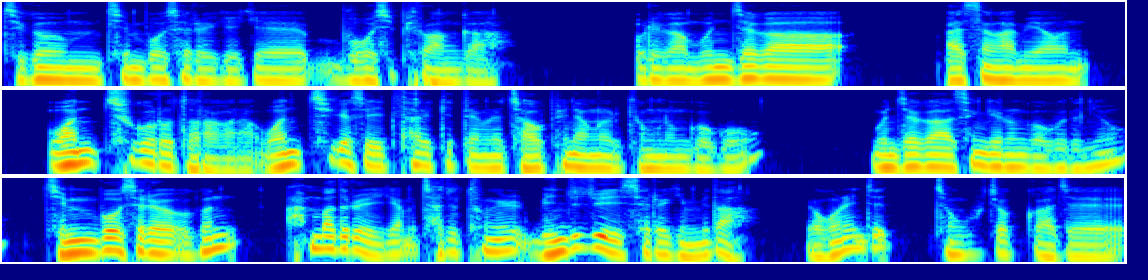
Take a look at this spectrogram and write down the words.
지금 진보 세력에게 무엇이 필요한가? 우리가 문제가 발생하면 원칙으로 돌아가라. 원칙에서 이탈했기 때문에 좌우편향을 겪는 거고 문제가 생기는 거거든요. 진보 세력은 한마디로 얘기하면 자주통일 민주주의 세력입니다. 요거는 이제 전국적 과제,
